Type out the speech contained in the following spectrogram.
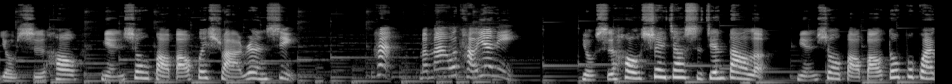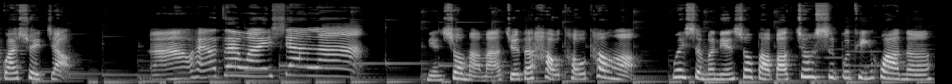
有时候，年兽宝宝会耍任性，哼，妈妈，我讨厌你。有时候，睡觉时间到了，年兽宝宝都不乖乖睡觉，啊，我还要再玩一下啦。年兽妈妈觉得好头痛哦，为什么年兽宝宝就是不听话呢？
